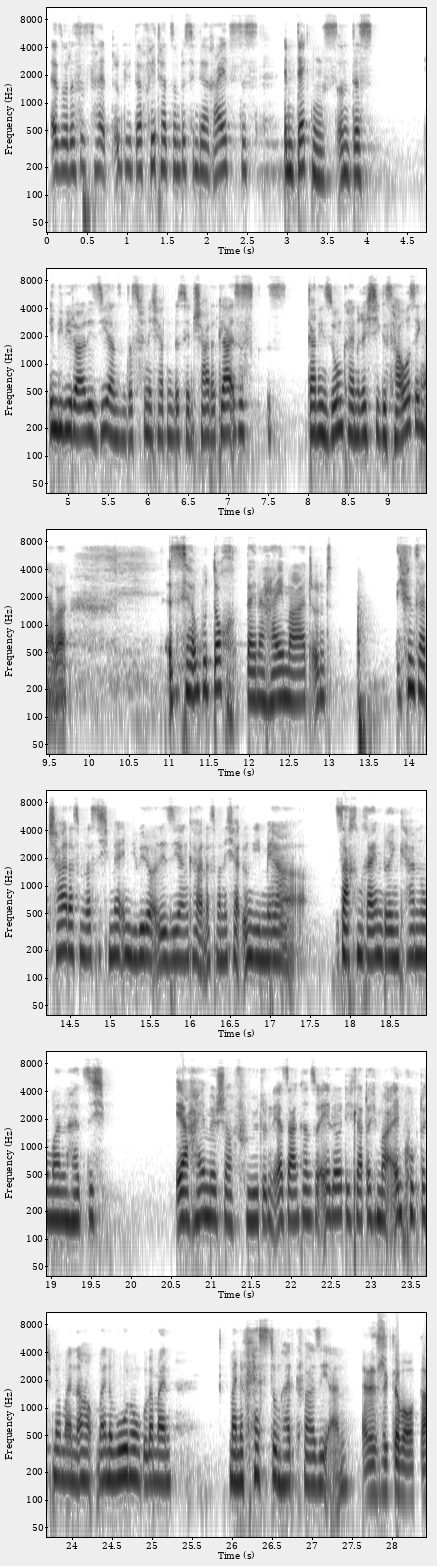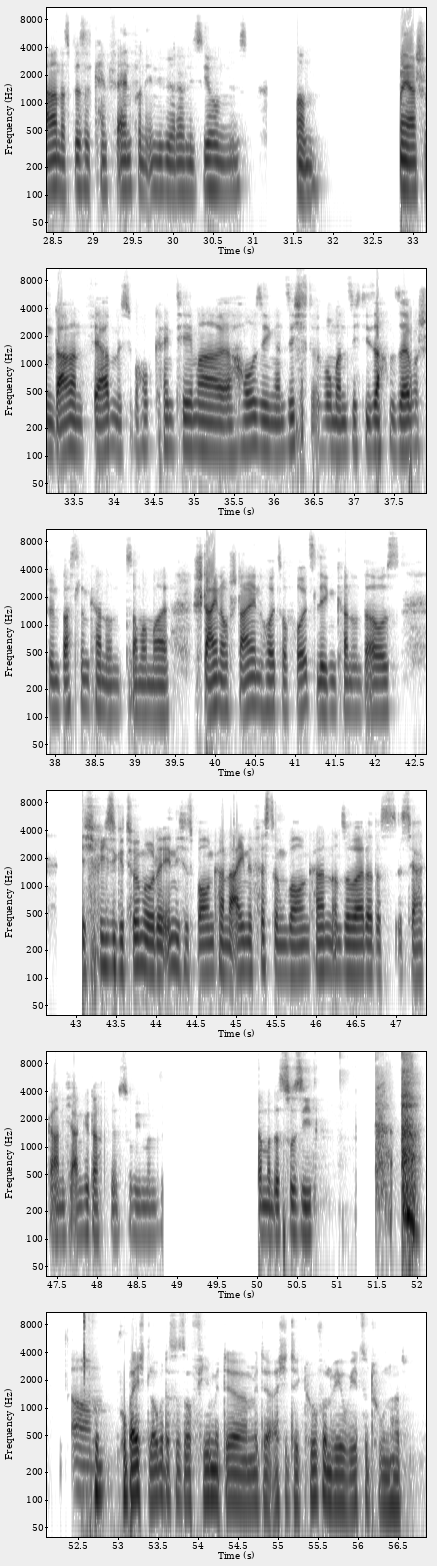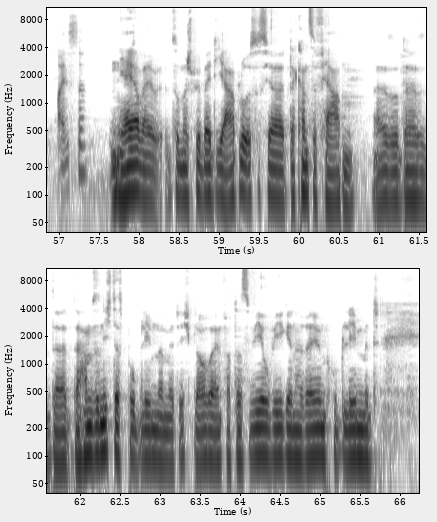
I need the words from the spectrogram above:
Also das ist halt irgendwie, da fehlt halt so ein bisschen der Reiz des Entdeckens und des Individualisierens. Und das finde ich halt ein bisschen schade. Klar, es ist, ist Garnison kein richtiges Housing, aber es ist ja irgendwo doch deine Heimat und ich finde es halt schade, dass man das nicht mehr individualisieren kann, dass man nicht halt irgendwie mehr Sachen reinbringen kann, wo man halt sich eher heimischer fühlt und eher sagen kann, so, ey Leute, ich lade euch mal ein, guckt euch mal meine, meine Wohnung oder mein, meine Festung halt quasi an. Ja, das liegt aber auch daran, dass Blizzard kein Fan von Individualisierung ist. Um, man ja schon daran, Färben ist überhaupt kein Thema, Housing an sich, wo man sich die Sachen selber schön basteln kann und, sagen wir mal, Stein auf Stein, Holz auf Holz legen kann und daraus sich riesige Türme oder ähnliches bauen kann, eigene Festungen bauen kann und so weiter, das ist ja gar nicht angedacht, so wie man, wenn man das so sieht. Um, Wobei ich glaube, dass es auch viel mit der, mit der Architektur von WoW zu tun hat. Meinst du? Ja, ja, weil zum Beispiel bei Diablo ist es ja, da kannst du färben. Also da, da, da haben sie nicht das Problem damit. Ich glaube einfach, dass WoW generell ein Problem mit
